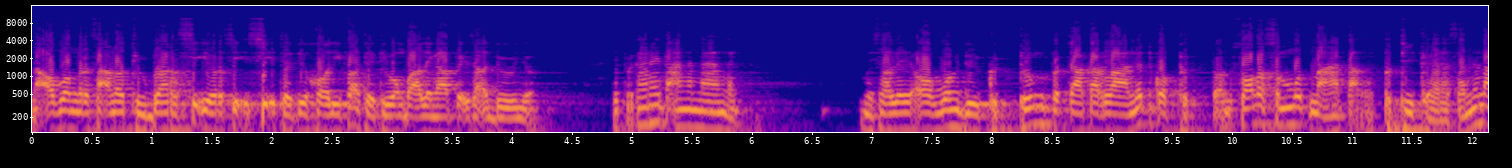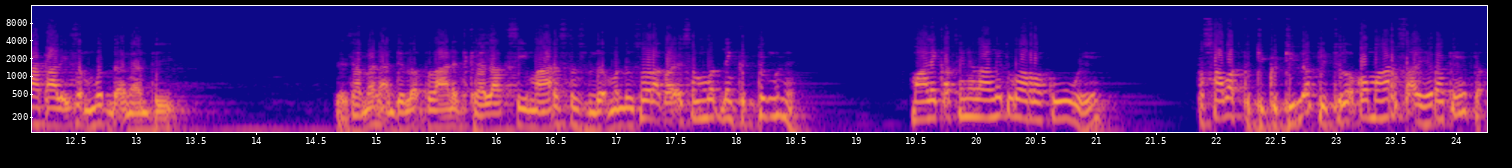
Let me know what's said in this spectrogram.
Nah Allah ngersakno diubah resik, ya resik sik dadi khalifah, dadi wong paling apik sak dunya. Ya perkara itu angen-angen. Misalnya Allah di gedung bercakar langit kok beton, soalnya semut nakal, bedigasan, nakali semut dan nanti. Ya sampai nanti lo planet galaksi Mars terus manusia ora kayak semut nih gedung nih. Malaikat sini langit ora roh kue. Pesawat gede-gede lah didelok kok Mars ayo ora ketok.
